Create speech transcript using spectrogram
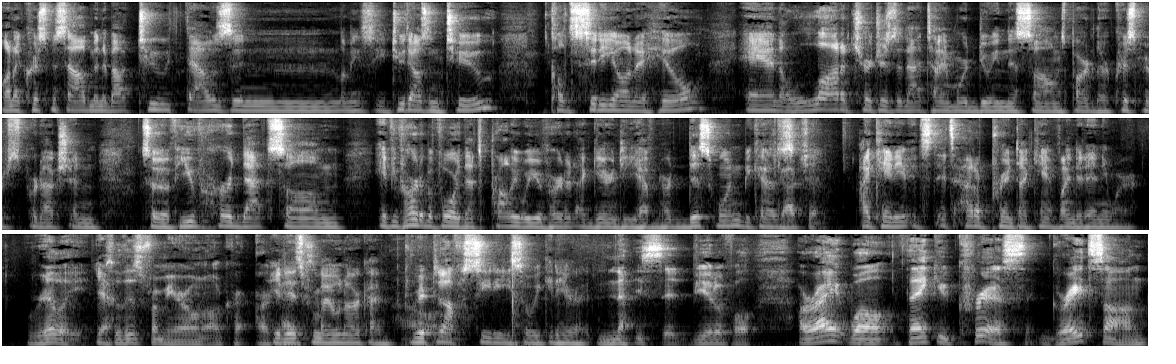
on a Christmas album in about 2000. Let me see, 2002, called "City on a Hill." And a lot of churches at that time were doing this song as part of their Christmas production. So if you've heard that song, if you've heard it before, that's probably where you've heard it. I guarantee you haven't heard this one because Gotcha. I can't. Even, it's it's out of print. I can't find it anywhere. Really? Yeah. So this is from your own archive. It is from my own archive. Ripped Oh. it off a CD so we could hear it. Nice and beautiful. All right. Well, thank you, Chris. Great song.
